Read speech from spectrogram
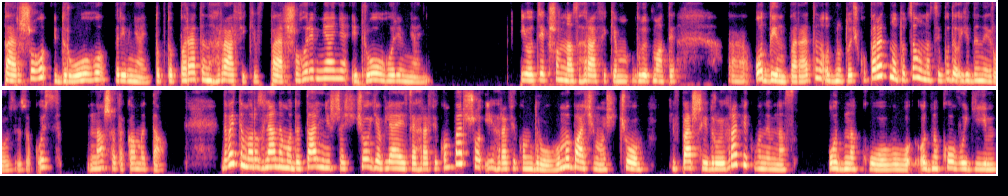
першого і другого рівнянь, тобто перетин графіків першого рівняння і другого рівняння. І от якщо в нас графіки будуть мати один перетин, одну точку перетину, то це у нас і буде єдиний розв'язок. Ось наша така мета. Давайте ми розглянемо детальніше, що є графіком першого і графіком другого. Ми бачимо, що і в перший і другий графік вони в нас однаково, однакової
